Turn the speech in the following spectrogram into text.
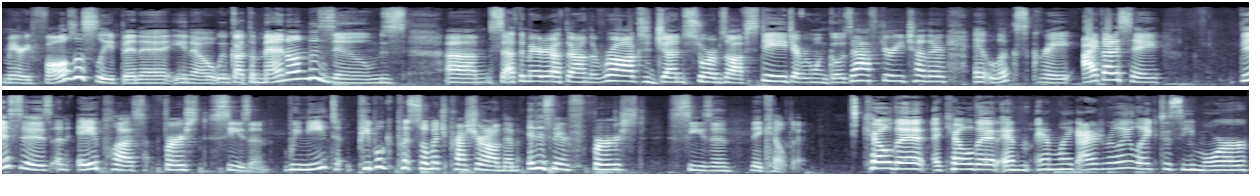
Mary falls asleep in it. You know, we've got the men on the Zooms. Um, Seth and Meredith out there on the rocks. Jen storms off stage. Everyone goes after each other. It looks great. I gotta say, this is an A plus first season. We need to. People put so much pressure on them. It is their first season. They killed it. killed it. I killed it. And and like I'd really like to see more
